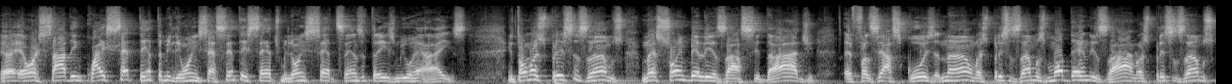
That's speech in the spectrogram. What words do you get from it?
é, é orçado em quase 70 milhões, 67 milhões e 703 mil reais. Então, nós precisamos, não é só embelezar a cidade, é fazer as coisas, não, nós precisamos modernizar, nós precisamos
